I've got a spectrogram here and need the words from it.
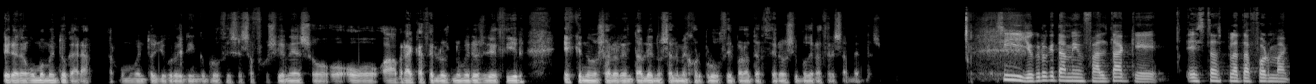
pero en algún momento que hará. En algún momento yo creo que tienen que producirse esas fusiones o, habrá que hacer los números y decir es que no nos sale rentable, no sale mejor producir para terceros y poder hacer esas ventas. Sí, yo creo que también falta que estas plataformas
